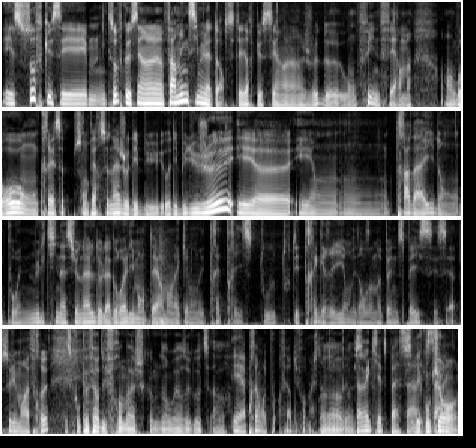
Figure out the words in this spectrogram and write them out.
et sauf que c'est un farming simulator, c'est-à-dire que c'est un jeu où on fait une ferme. En gros, on crée son personnage au début au début du jeu et, euh, et on, on travaille dans, pour une multinationale de l'agroalimentaire dans laquelle on est très triste, tout, tout est très gris, on est dans un open space c'est absolument affreux. Est-ce qu'on peut faire du fromage comme dans Where the Goats Are? Et après, on va pouvoir faire du fromage. Ah, T'inquiète bah, pas, pas, ça C'est des ça concurrents.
